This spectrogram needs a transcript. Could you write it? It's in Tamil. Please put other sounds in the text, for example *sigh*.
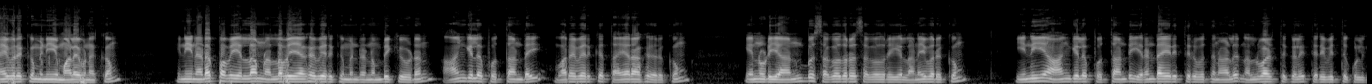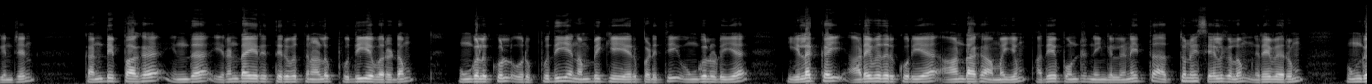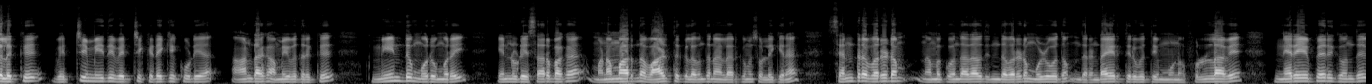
அனைவருக்கும் இனிய மாலை வணக்கம். இனி நடப்பவையெல்லாம் நல்லவையாகவே இருக்கும் என்ற நம்பிக்கையுடன் ஆங்கில புத்தாண்டை வரவேற்க தயாராக இருக்கும் என்னுடைய அன்பு சகோதர சகோதரிகள் அனைவருக்கும் இனிய ஆங்கில புத்தாண்டு இரண்டாயிரத்தி இருபத்தி நாலு நல்வாழ்த்துக்களை தெரிவித்துக் கொள்கின்றேன். கண்டிப்பாக இந்த இரண்டாயிரத்தி இருபத்தி நாலு புதிய வருடம் உங்களுக்குள் ஒரு புதிய நம்பிக்கையை ஏற்படுத்தி உங்களுடைய இலக்கை அடைவதற்குரிய ஆண்டாக அமையும். அதே போன்று நீங்கள் நினைத்த அத்துணை செயல்களும் நிறைவேறும். உங்களுக்கு வெற்றி மீது வெற்றி கிடைக்கக்கூடிய ஆண்டாக அமைவதற்கு மீண்டும் ஒரு முறை என்னுடைய சார்பாக மனமார்ந்த வாழ்த்துக்களை வந்து நான் எல்லாருக்குமே சொல்லிக்கிறேன். சென்ற வருடம் நமக்கு வந்து அதாவது இந்த வருடம் முழுவதும் இந்த ரெண்டாயிரத்தி இருபத்தி மூணு ஃபுல்லாகவே நிறைய பேருக்கு வந்து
